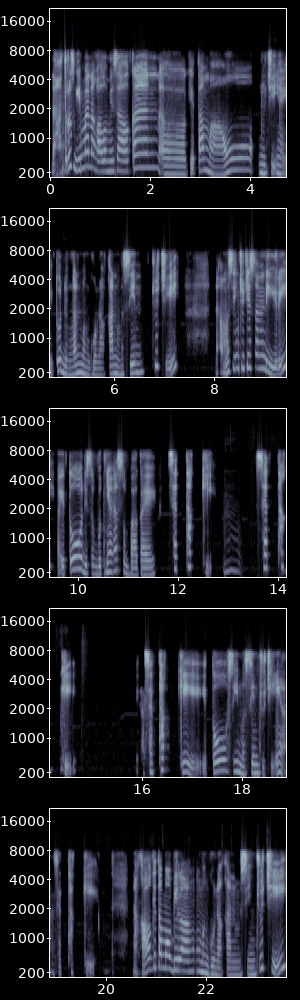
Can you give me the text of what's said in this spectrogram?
Nah, terus gimana kalau misalkan uh, kita mau nyucinya itu dengan menggunakan mesin cuci? Nah, mesin cuci sendiri itu disebutnya sebagai setaki. Hmm. Setaki. Ya, setaki itu si mesin cucinya, setaki. Nah, kalau kita mau bilang menggunakan mesin cuci,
